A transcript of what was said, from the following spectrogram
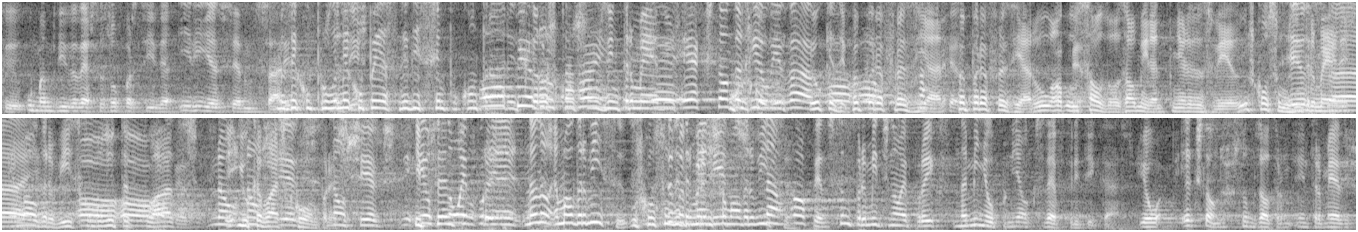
que uma medida destas ou parecida iria ser necessária. Mas é que o problema é que o PSD disse sempre o contrário, oh, Pedro, disse que eram os consumos intermédios. É, é, a questão da realidade. Eu, quer dizer, para oh, oh, parafrasear, oh, para parafrasear o, oh, o saudoso Almirante Pinheiro de Azevedo, os consumos eu intermédios sei. é maldrabice, como a luta de classes não, e o cabaz de compras. Não chegues. E, eu, portanto, não é por aí. É, não, não, é maldrabice. Os consumos intermédios são maldrabice. Não, Pedro, se me permites, não é por aí que, na minha opinião, que se deve criticar. Eu, a questão dos consumos intermédios,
